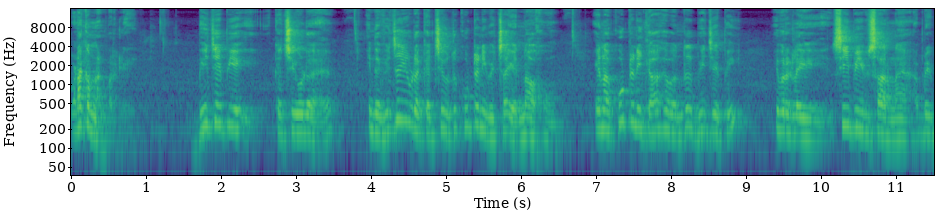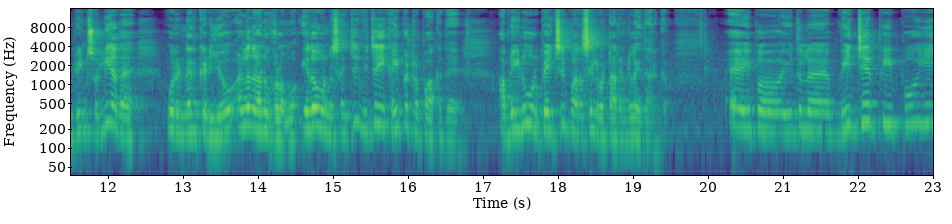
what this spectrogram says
வணக்கம் நண்பர்களே. பிஜேபி கட்சியோட இந்த விஜயோட கட்சி வந்து கூட்டணி வச்சா என்ன ஆகும் ஏன்னா கூட்டணிக்காக வந்து பிஜேபி இவர்களை சிபிஐ விசாரணை அப்படி இப்படின்னு சொல்லி அதை ஒரு நெருக்கடியோ அல்லது அனுகூலமோ ஏதோ ஒன்று செஞ்சு விஜயை கைப்பற்ற பார்க்குது அப்படின்னு ஒரு பேச்சு இப்போ அரசியல் வட்டாரங்களில் இதாக இருக்குது இப்போது இதில் பிஜேபி போய்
